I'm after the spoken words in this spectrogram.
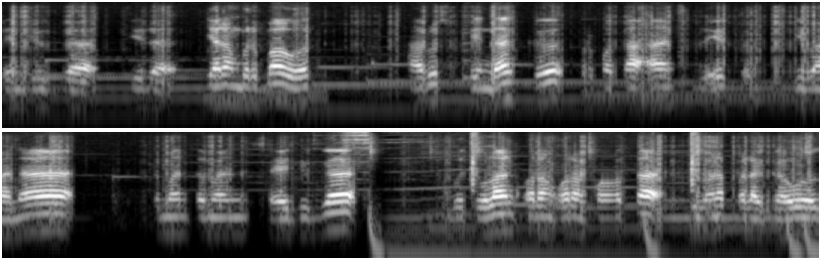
dan juga tidak jarang berbaur harus pindah ke perkotaan seperti itu. Di mana teman-teman saya juga kebetulan orang-orang kota di mana pada gaul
